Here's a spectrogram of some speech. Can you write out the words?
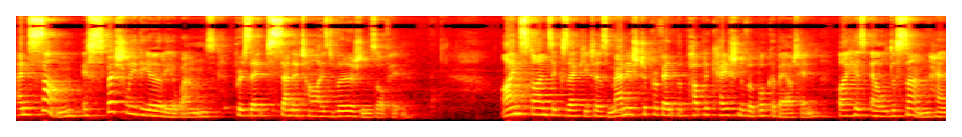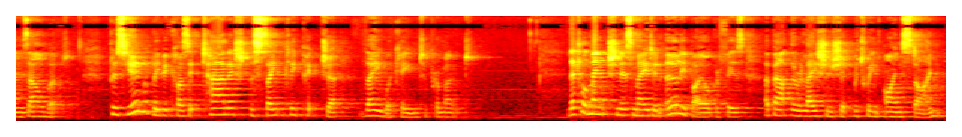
and some, especially the earlier ones, present sanitized versions of him. Einstein's executors managed to prevent the publication of a book about him by his elder son, Hans Albert, presumably because it tarnished the saintly picture they were keen to promote. Little mention is made in early biographies about the relationship between Einstein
